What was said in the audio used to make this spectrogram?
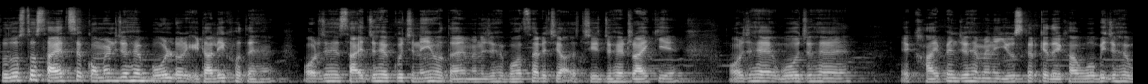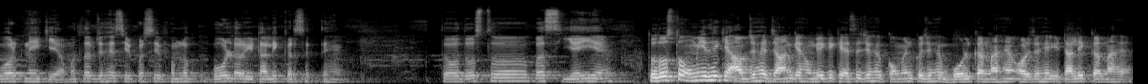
तो दोस्तों शायद से कमेंट जो है बोल्ड और इटालिक होते हैं और जो है शायद जो है कुछ नहीं होता है मैंने जो है बहुत सारे चीज़ जो है ट्राई किए और जो है वो जो है एक हाईपेन जो है मैंने यूज़ करके देखा, वो भी जो है वर्क नहीं किया। मतलब जो है सिर्फ़ और सिर्फ़ हम लोग बोल्ड और इटालिक कर सकते हैं। तो दोस्तों, बस यही है। तो दोस्तों, उम्मीद है कि आप जो है जान गए होंगे कि कैसे जो है कमेंट को जो है बोल्ड करना है और जो है इटालिक करना है।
